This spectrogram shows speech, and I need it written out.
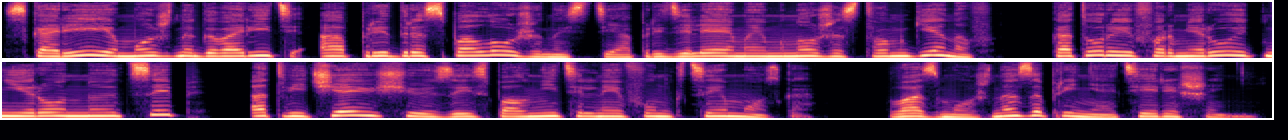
Скорее можно говорить о предрасположенности, определяемой множеством генов, которые формируют нейронную цепь, отвечающую за исполнительные функции мозга, возможно, за принятие решений.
